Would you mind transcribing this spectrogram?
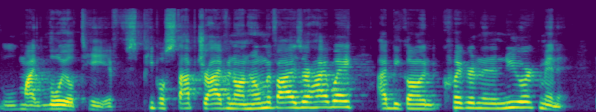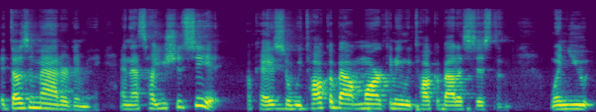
my loyalty. If people stop driving on Home Advisor highway, I'd be going quicker than a New York minute. It doesn't matter to me. And that's how you should see it. Okay. So we mm-hmm. talk about marketing, we talk about a system. When you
